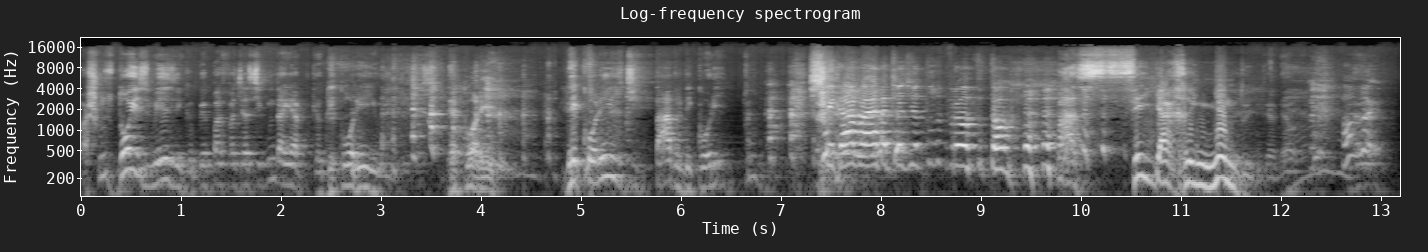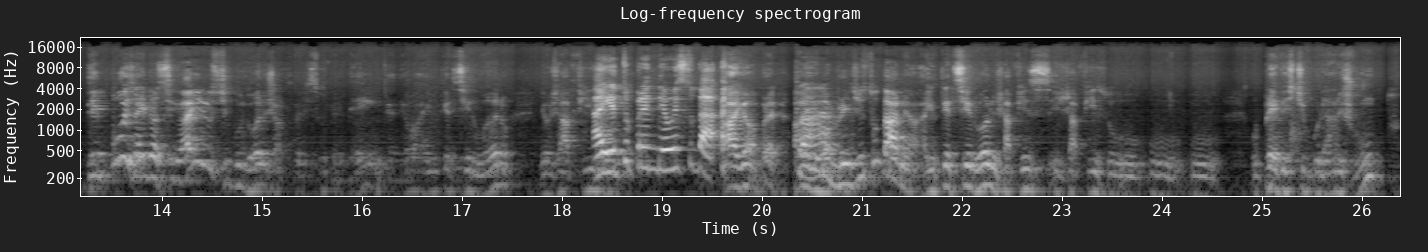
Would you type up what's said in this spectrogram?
acho que uns dois meses em campanha para fazer a segunda época. Eu decorei inglês. Decorei. Decorei os ditados, decorei tudo. Chegava ela, tinha tudo pronto, toma. Passei arranhando, entendeu? Depois, ainda assim, aí no segundo ano eu já foi super bem, entendeu? Aí no terceiro ano eu já fiz. Aí tu aprendeu a estudar. Aí eu, aí eu Claro. aprendi a estudar, né? Aí o terceiro ano já fiz, já fiz o, o, o, o pré-vestibular junto,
